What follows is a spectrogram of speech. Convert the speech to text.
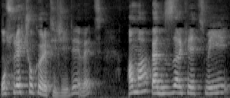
O süreç çok öğreticiydi evet. Ama ben hızlı hareket etmeyi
